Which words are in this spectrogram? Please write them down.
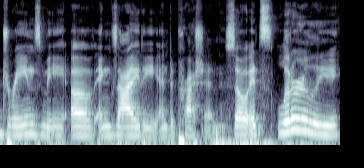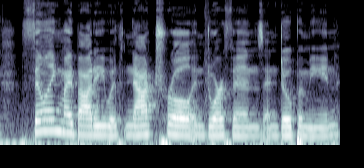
drains me of anxiety and depression. So it's literally filling my body with natural endorphins and dopamine.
